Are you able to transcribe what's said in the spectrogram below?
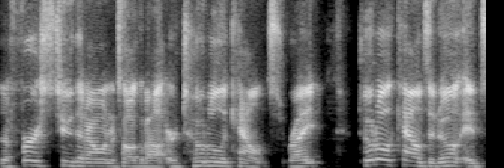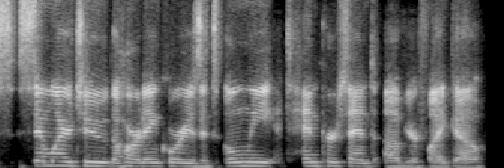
the first two that I want to talk about are total accounts, right? Total accounts, it's similar to the hard inquiries. It's only 10% of your FICO,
